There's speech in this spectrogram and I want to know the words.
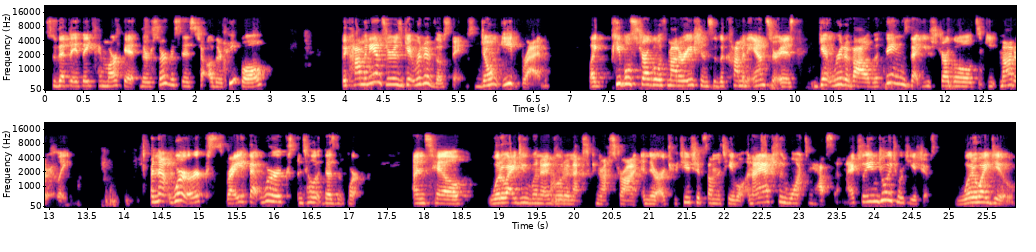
so that they, they can market their services to other people. The common answer is get rid of those things. Don't eat bread. Like people struggle with moderation so the common answer is get rid of all the things that you struggle to eat moderately and that works right that works until it doesn't work until what do I do when I go to a Mexican restaurant and there are tortilla chips on the table and I actually want to have some? I actually enjoy tortilla chips. What do I do?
